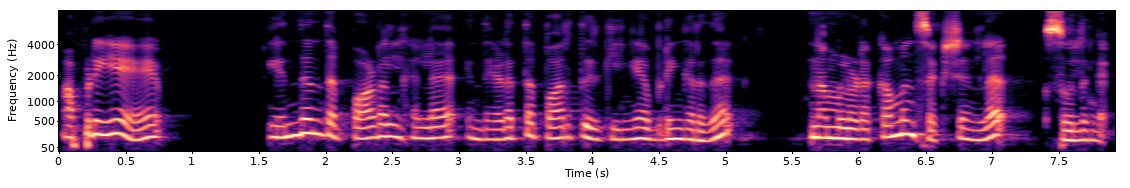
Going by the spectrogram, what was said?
அப்படியே எந்தெந்த பாடல்களை இந்த இடத்த பார்த்துருக்கீங்க அப்படிங்கிறத நம்மளோட கமெண்ட் செக்ஷனில் சொல்லுங்கள்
